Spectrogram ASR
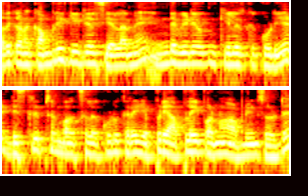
அதுக்கான கம்ப்ளீட் டீட்டெயில்ஸ் எல்லாமே இந்த வீடியோவுக்கும் கீழே இருக்கக்கூடிய டிஸ்கிரிப்ஷன் பாக்ஸில் கொடுக்குற எப்படி அப்ளை பண்ணும் அப்படின்னு சொல்லிட்டு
